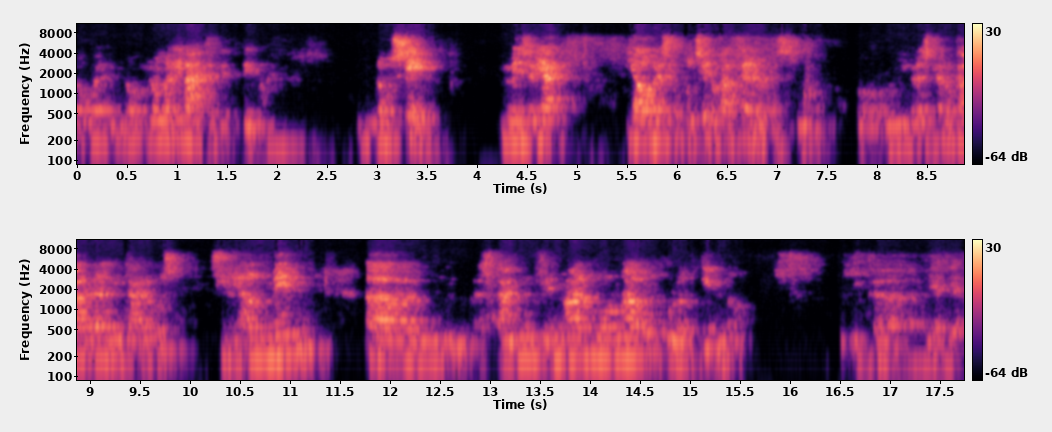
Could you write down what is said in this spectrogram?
no, no, no m'ha arribat aquest tema, no ho sé. Més aviat hi ha obres que potser no cal fer-les, no? o llibres que no cal reeditar-los si realment eh, estan fent mal, molt mal un col·lectiu, no? I que, ja, ja,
